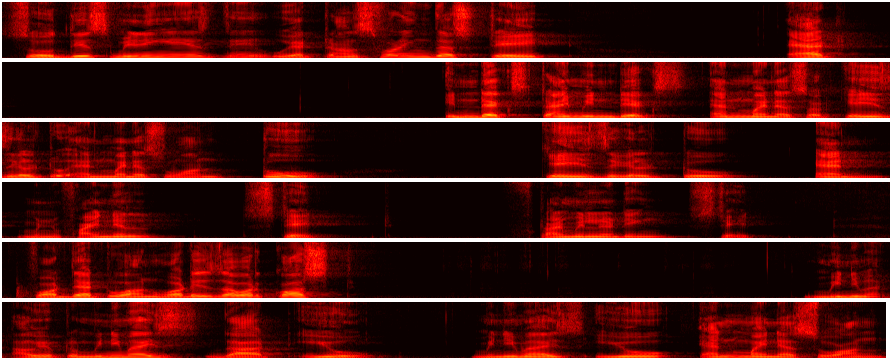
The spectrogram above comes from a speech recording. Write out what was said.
So, this meaning is the, we are transferring the state at index time index n minus or k is equal to n minus 1 to k is equal to n mean final state terminating state. For that one what is our cost? Minima, uh, we have to minimize that u minimize u n minus 1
